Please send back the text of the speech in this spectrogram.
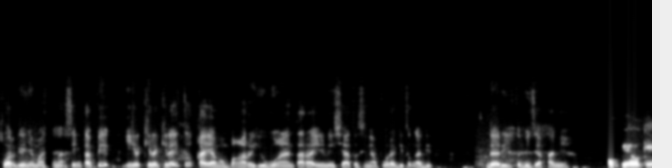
keluarganya masing-masing, tapi kira-kira itu kayak mempengaruhi hubungan antara Indonesia atau Singapura gitu nggak, Dari kebijakannya? Oke, oke.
